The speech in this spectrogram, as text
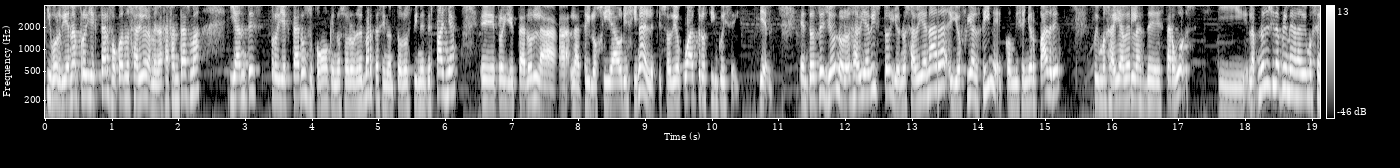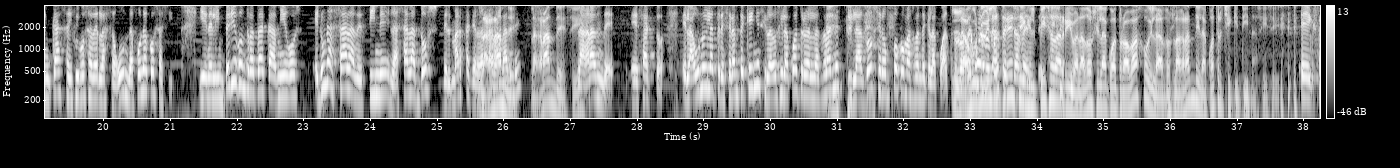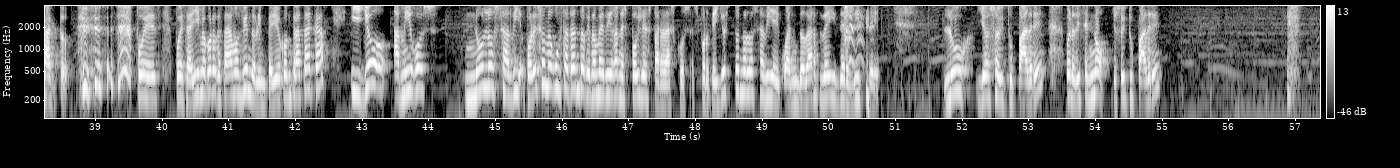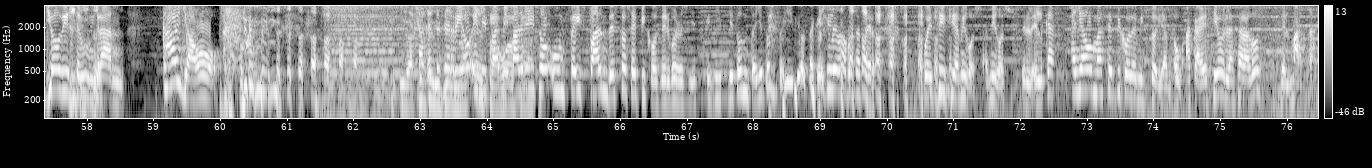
y volvían a proyectar, fue cuando salió la amenaza fantasma, y antes proyectaron, supongo que no solo en el Marta, sino en todos los cines de España, eh, proyectaron la, la trilogía original, el episodio 4, 5 y 6. Bien, entonces yo no los había visto, yo no sabía nada, y yo fui al cine con mi señor padre, fuimos ahí a ver las de Star Wars. Y la- no sé si la primera la vimos en casa y fuimos a ver la segunda, fue una cosa así. Y en el Imperio Contraataca, amigos, en una sala de cine, en la sala 2 del Marta, que era la, La grande, grande, la grande, sí. la grande, exacto. Eh, La 1 y la 3 eran pequeñas y la 2 y la 4 eran las grandes y la 2 era un poco más grande que la 4. La 1 y la 3 en el piso de arriba, la 2 y la 4 abajo y la 2 la grande y la 4 chiquitina, sí, sí. Exacto. pues, pues allí me acuerdo que estábamos viendo el Imperio contraataca y yo, amigos, no lo sabía. Por eso me gusta tanto que no me digan spoilers para las cosas, porque yo esto no lo sabía y cuando Darth Vader dice, Luke, yo soy tu padre, bueno, dice, no, yo soy tu padre, yo dije un gran... ¡Calla! oh". Y la La gente, se rió y mi, padre hizo un facepalm de estos épicos. De, bueno, si es que yo- tonta, yo tonta, yo idiota, ¿qué le vamos a hacer? Pues sí, sí, amigos, amigos. El, el callao más épico de mi historia acaeció en la sala 2 del Marta.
